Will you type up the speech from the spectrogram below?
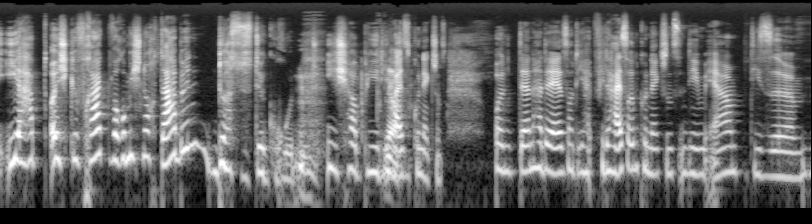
ihr habt euch gefragt, warum ich noch da bin? Das ist der Grund. Ich habe hier die Ja. heißen Connections. Und dann hat er jetzt noch die viel heißeren Connections, indem er diese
